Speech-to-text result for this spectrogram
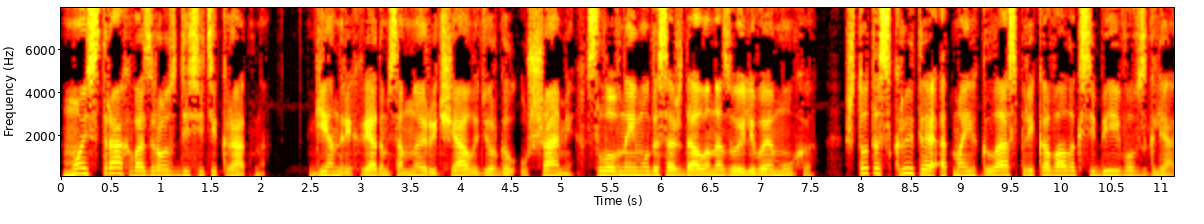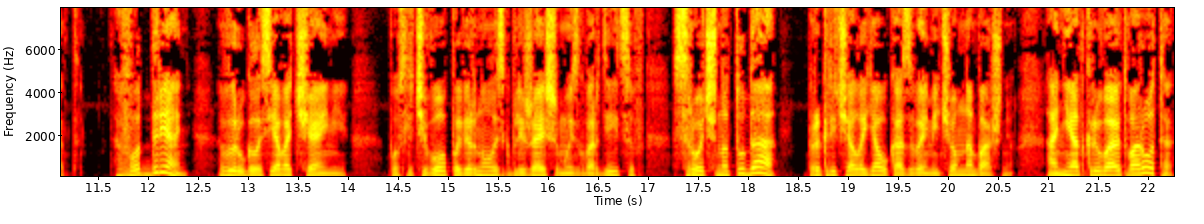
Мой страх возрос десятикратно. Генрих рядом со мной рычал и дергал ушами, словно ему досаждала назойливая муха. Что-то скрытое от моих глаз приковало к себе его взгляд. «Вот дрянь!» — выругалась я в отчаянии, после чего повернулась к ближайшему из гвардейцев. «Срочно туда!» — прокричала я, указывая мечом на башню. «Они открывают ворота!»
